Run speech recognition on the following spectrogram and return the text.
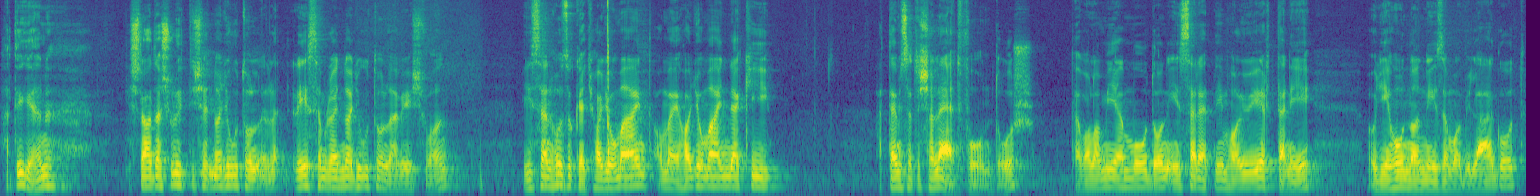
Hát igen, és ráadásul itt is egy nagy úton, részemről egy nagy útonlevés van, hiszen hozok egy hagyományt, amely hagyomány neki, hát természetesen lehet fontos, de valamilyen módon én szeretném, ha ő értené, hogy én honnan nézem a világot,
